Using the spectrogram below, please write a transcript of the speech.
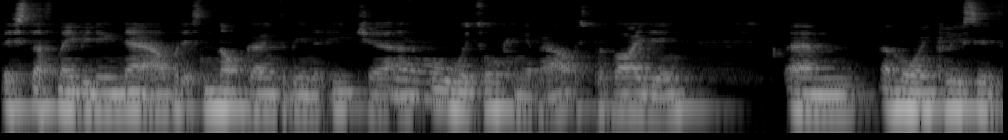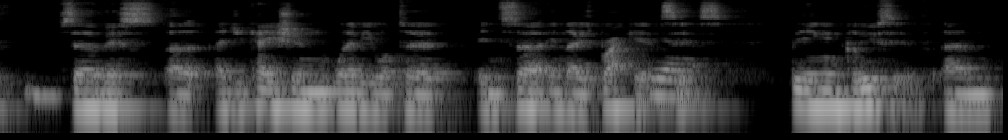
This stuff may be new now, but it's not going to be in the future. And all we're talking about is providing um, a more inclusive service, uh, education, whatever you want to insert in those brackets. Yeah. It's being inclusive. Um,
